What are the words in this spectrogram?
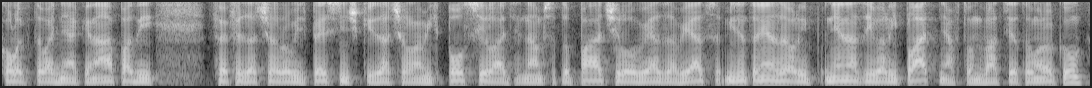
kolektovať nejaké nápady. Fefe začal robiť pesničky, začal nám ich posielať, nám sa to páčilo viac a viac. My sme to nenazývali, nenazývali platňa v tom 20. roku,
